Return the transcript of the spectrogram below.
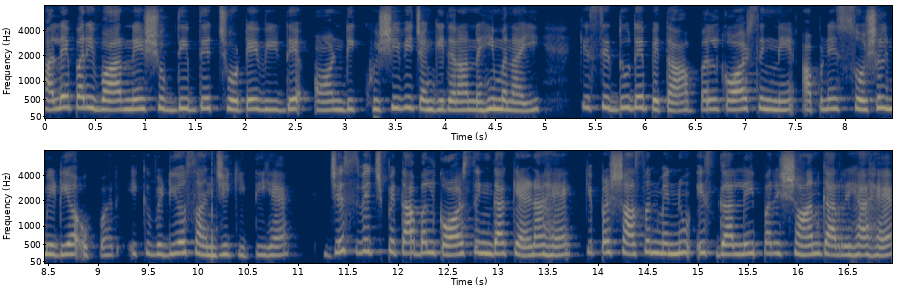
ਹਾਲੇ ਪਰਿਵਾਰ ਨੇ ਸ਼ੁਭਦੀਪ ਦੇ ਛੋਟੇ ਵੀਰ ਦੇ ਆਉਣ ਦੀ ਖੁਸ਼ੀ ਵੀ ਚੰਗੀ ਤਰ੍ਹਾਂ ਨਹੀਂ ਮਨਾਈ ਕਿ ਸਿੱਧੂ ਦੇ ਪਿਤਾ ਬਲਕੌਰ ਸਿੰਘ ਨੇ ਆਪਣੇ ਸੋਸ਼ਲ ਮੀਡੀਆ ਉੱਪਰ ਇੱਕ ਵੀਡੀਓ ਸਾਂਝੀ ਕੀਤੀ ਹੈ, ਜਿਸ ਵਿੱਚ ਪਿਤਾ ਬਲਕੌਰ ਸਿੰਘ ਦਾ ਕਹਿਣਾ ਹੈ ਕਿ ਪ੍ਰਸ਼ਾਸਨ ਮੈਨੂੰ ਇਸ ਗੱਲ ਲਈ ਪਰੇਸ਼ਾਨ ਕਰ ਰਿਹਾ ਹੈ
